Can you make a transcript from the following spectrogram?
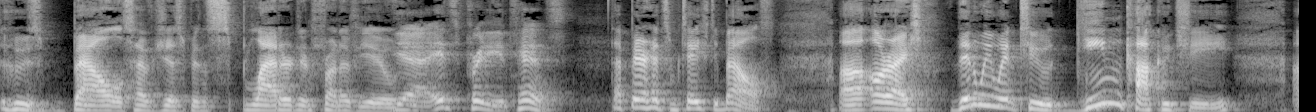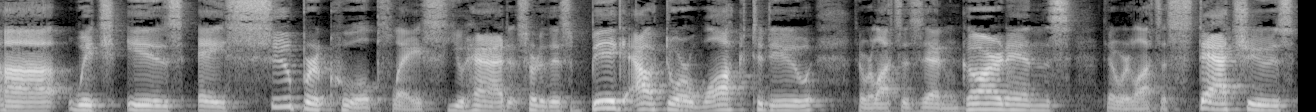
whose bowels have just been splattered in front of you. Yeah, it's pretty intense. That bear had some tasty bowels. Uh, all right, then we went to Ginkakuji, uh, which is a super cool place. You had sort of this big outdoor walk to do. There were lots of Zen gardens. There were lots of statues.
